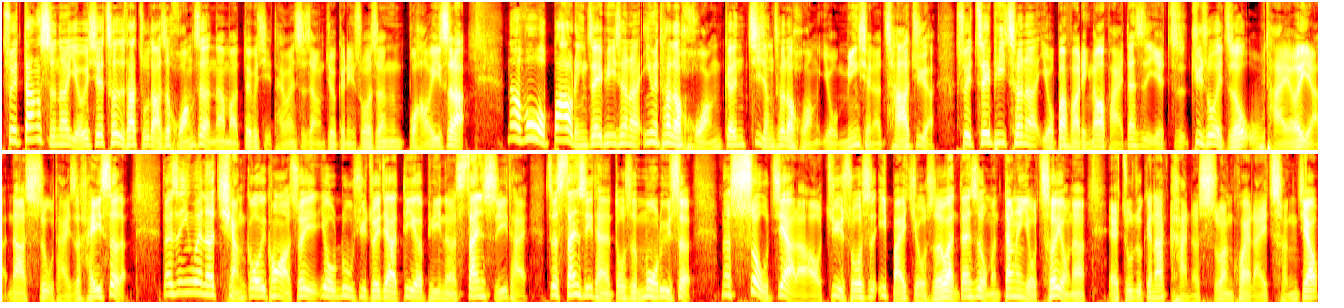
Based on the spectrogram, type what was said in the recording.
所以当时呢，有一些车子它主打是黄色，那么对不起，台湾市场就跟你说声不好意思了。那 Volvo 850这一批车呢，因为它的黄跟计程车的黄有明显的差距啊，所以这批车呢有办法领到牌，但是也只据说也只有五台而已啊。那十五台是黑色的，但是因为呢抢购一空啊，所以又陆续追加第二批呢三十一台，这三十一台呢都是墨绿色。那售价了啊，据说是一百九十万，但是我们当年有车友呢，哎，足足跟他砍了十万块来成交，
